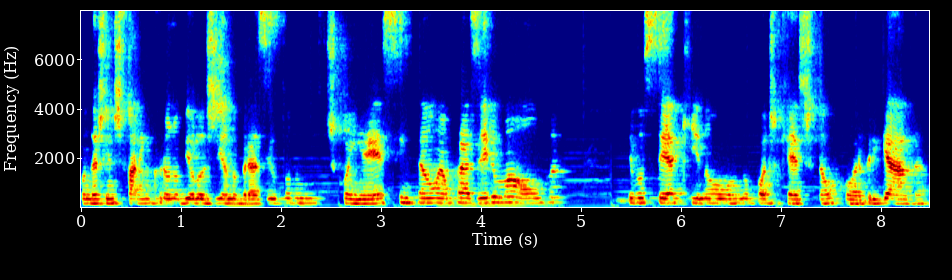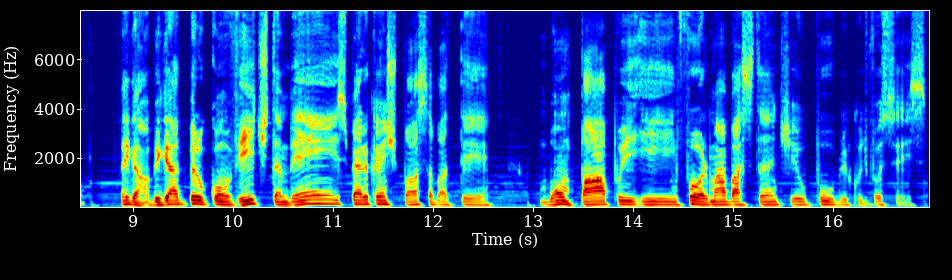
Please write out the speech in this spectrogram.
quando a gente fala em cronobiologia no Brasil, todo mundo te conhece. Então, é um prazer e uma honra ter você aqui no, no podcast da Alcor. Obrigada. Legal, obrigado pelo convite também. Espero que a gente possa bater um bom papo e, e informar bastante o público de vocês.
